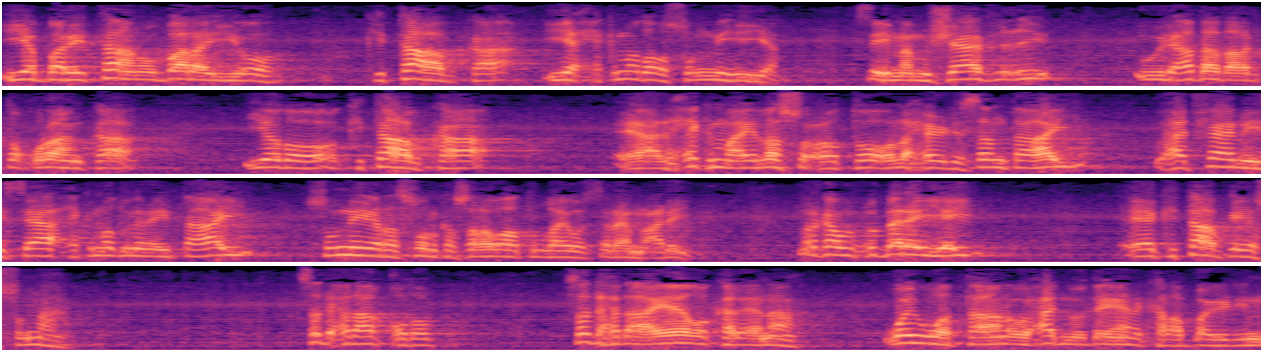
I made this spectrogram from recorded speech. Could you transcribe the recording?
iyo baritaan uu barayo kitaabka iyo xikmadoo sunnihiiya sida imaamu shaafici uu yidhi haddaad aragto qur'aanka iyadoo kitaabka alxikma ay la socoto oo la xidhiidhsan tahay waxaad fahmaysaa xikmadu inay tahay sunnihii rasuulka salawaatu ullahi wasalaamu calayh. Marka wuxuu barayey kitaabka iyo sunnaha. Saddexdaa qodob saddexda aayadoo kalena way wataan oo waxaad mooddaa inaan kala baydhin.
